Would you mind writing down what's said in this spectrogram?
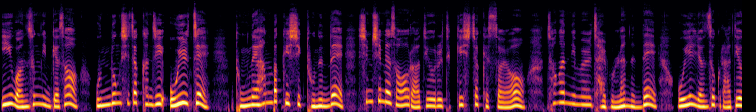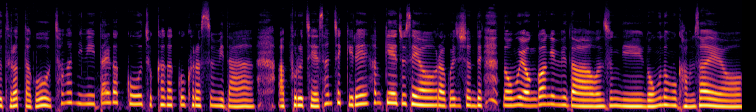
이원숙님께서 운동 시작한 지 5일째 동네 한 바퀴씩 도는데 심심해서 라디오를 듣기 시작했어요. 청아님을 잘 몰랐는데 5일 연속 라디오 들었다고 청아님이 딸 같고 조카 같고 그렇습니다. 앞으로 제 산책길에 함께 해주세요. 라고 해주셨는데 너무 영광입니다. 원숙님. 너무너무 감사해요.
